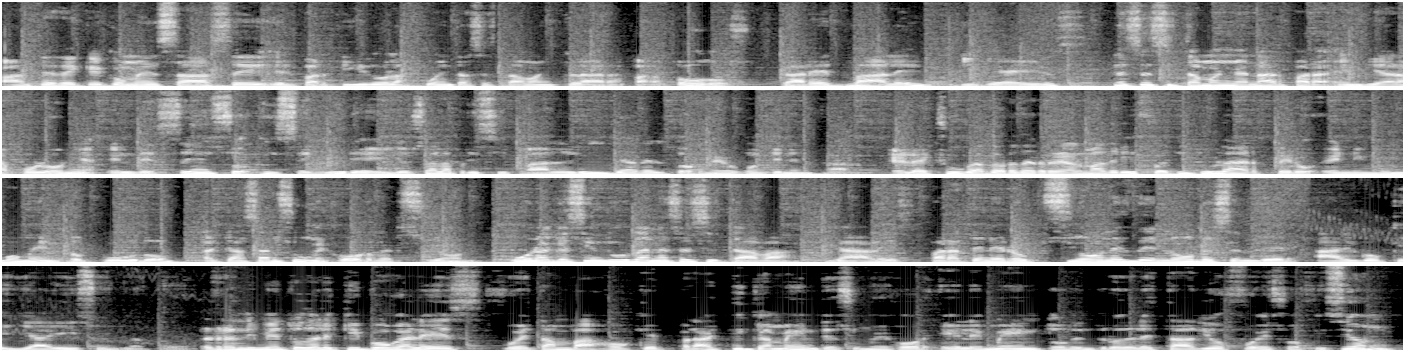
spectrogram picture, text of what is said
Antes de que comenzase el partido, las cuentas estaban claras para todos. Gareth Vale y Gales necesitaban ganar para enviar a Polonia el descenso y seguir ellos a la principal liga del torneo continental. El exjugador de Real Madrid fue titular, pero en ningún momento pudo alcanzar su mejor versión, una que sin duda necesitaba Gales para tener opciones de no descender algo que ya hizo Inglaterra. El rendimiento del equipo galés fue tan bajo que prácticamente su mejor elemento dentro del estadio fue su afición.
